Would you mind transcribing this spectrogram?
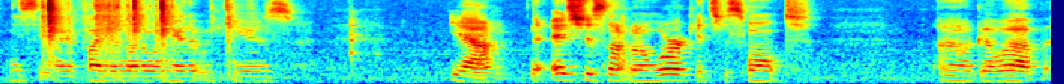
let me see if I can find another one here that we can use. Yeah, it's just not going to work. It just won't uh, go up.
